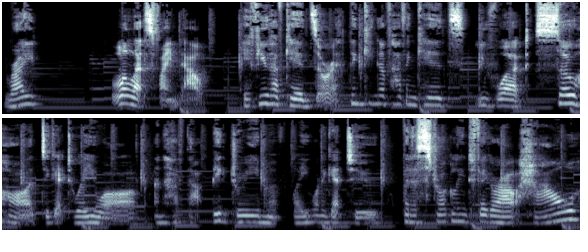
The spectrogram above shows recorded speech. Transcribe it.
right? Well, let's find out. If you have kids or are thinking of having kids, you've worked so hard to get to where you are and have that big dream of where you want to get to, but are struggling to figure out how,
